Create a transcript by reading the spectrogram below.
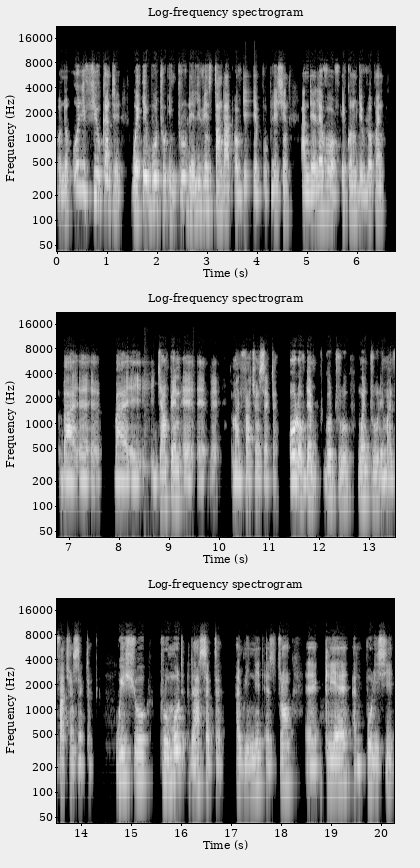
or the only few countries were able to improve the living standard of their population and the level of economic development by uh, uh by uh, jumping uh, uh, manufacturing sector. All of them go through went through the manufacturing sector. We should promote that sector, and we need a strong, uh, clear, and policy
